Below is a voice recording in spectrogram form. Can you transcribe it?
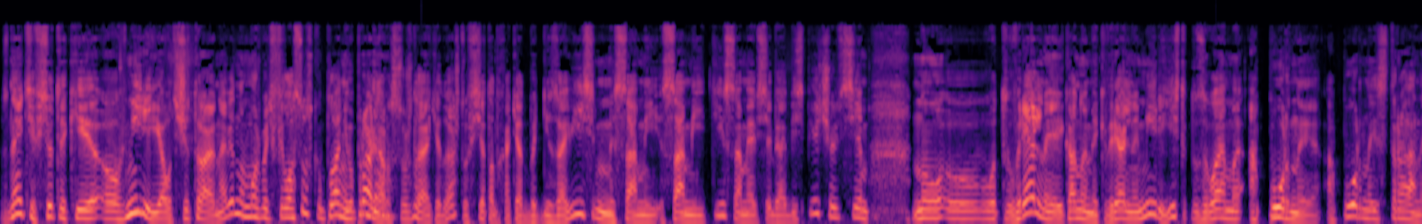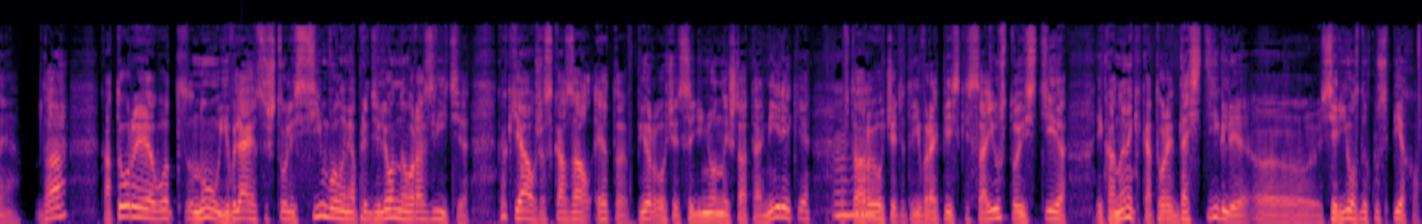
Знаете, все-таки э, в мире, я вот считаю, наверное, может быть, в философском плане вы правильно да. рассуждаете, да, что все там хотят быть независимыми, сами, сами идти, сами себя обеспечивать всем. Но э, вот в реальной экономике, в реальном мире есть так называемые опорные, опорные страны да, которые вот, ну, являются, что ли, символами определенного развития. Как я уже сказал, это в первую очередь Соединенные Штаты Америки, угу. во вторую очередь это Европейский Союз, то есть те экономики, которые достигли э, серьезных успехов.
